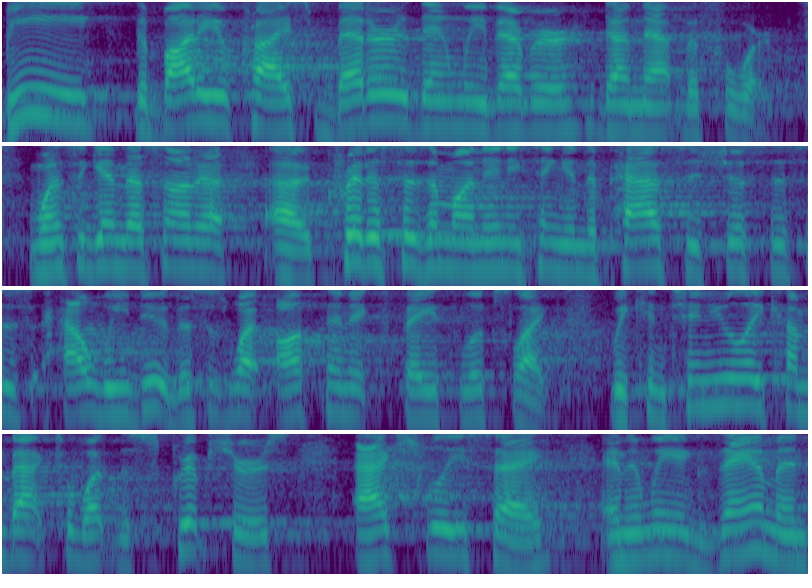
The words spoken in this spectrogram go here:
be the body of Christ better than we've ever done that before. Once again, that's not a, a, criticism on anything in the past. It's just this is how we do. This is what authentic faith looks like. We continually come back to what the scriptures actually say, and then we examine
